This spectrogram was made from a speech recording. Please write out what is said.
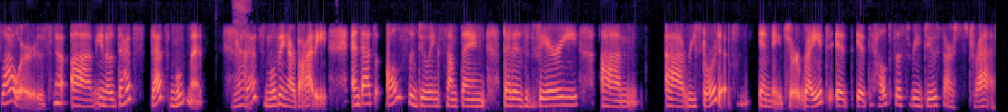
flowers. Um, you know, that's that's movement. Yeah. That's moving our body. And that's also doing something that is very um, uh, restorative in nature, right? It, it helps us reduce our stress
